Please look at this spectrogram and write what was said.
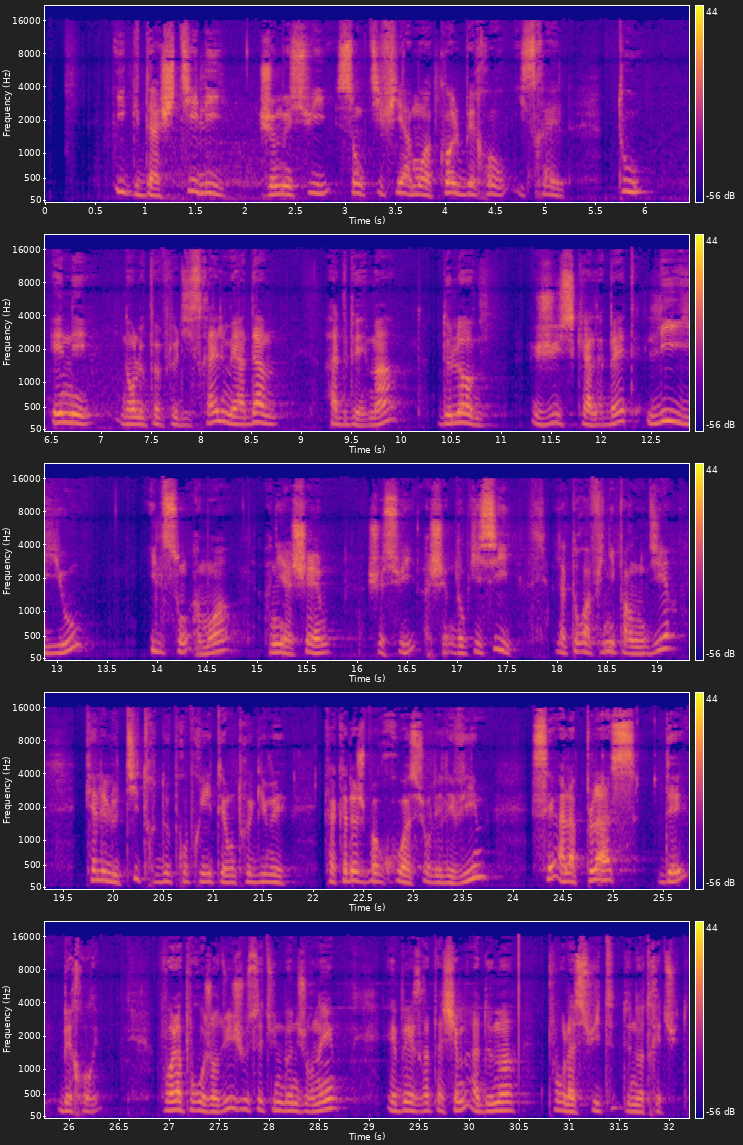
Igdashtili, je me suis sanctifié à moi, Kol Bechor Israël, tout aîné dans le peuple d'Israël, mais Adam Adbema, de l'homme jusqu'à la bête, Li ils sont à moi, Ani Hashem, je suis Hashem. Donc ici, la Torah finit par nous dire quel est le titre de propriété, entre guillemets, qu'Akadosh sur les Lévim, c'est à la place des Bechorim. Voilà pour aujourd'hui, je vous souhaite une bonne journée et Bezrat Hashem à demain pour la suite de notre étude.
